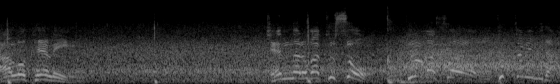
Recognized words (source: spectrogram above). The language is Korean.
발로텔리. 젠나로가 투소 들어갔어요 득점입니다.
